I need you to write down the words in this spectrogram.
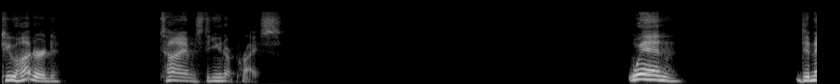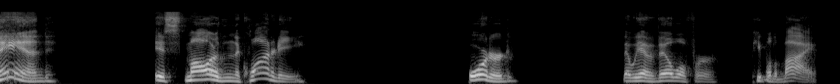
200 times the unit price. When demand is smaller than the quantity ordered that we have available for people to buy,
